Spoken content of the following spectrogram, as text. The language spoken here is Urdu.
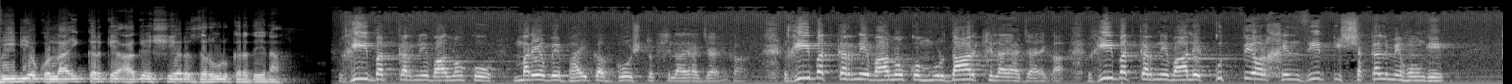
ویڈیو کو لائک کر کے آگے شیئر ضرور کر دینا۔ غیبت کرنے والوں کو مرے ہوئے بھائی کا گوشت کھلایا جائے گا۔ غیبت کرنے والوں کو مردار کھلایا جائے گا۔ غیبت کرنے والے کتے اور خنزیر کی شکل میں ہوں گے۔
